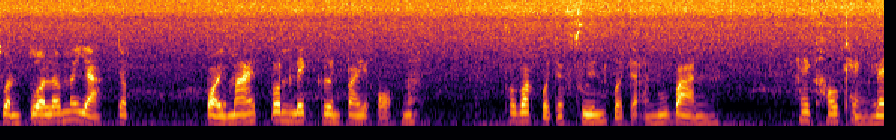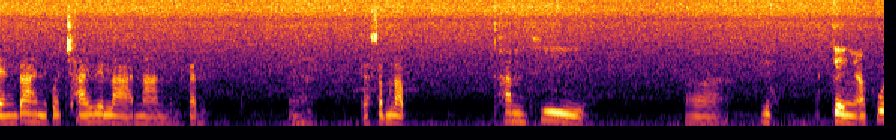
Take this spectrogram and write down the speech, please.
ส่วนตัวแล้วไม่อยากจะปล่อยไม้ต้นเล็กเกินไปออกนะ เพราะว่ากว่าจะฟื้นกว่าจะอนุบาล ให้เขาแข็งแรงได้นี่ก็ใช้เวลานานเหมือนกัน แต่สำหรับท่านที่เอ่อมีเก่งอะพูด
